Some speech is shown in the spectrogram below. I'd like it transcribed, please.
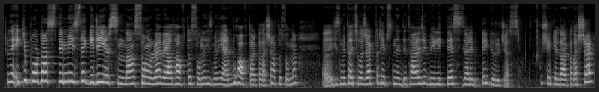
Şimdi ekip portal sistemi ise gece yarısından sonra veya hafta sonu hizmeti yani bu hafta arkadaşlar hafta sonu e, hizmeti açılacaktır. Hepsini detaylıca birlikte sizlerle birlikte göreceğiz. Bu şekilde arkadaşlar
